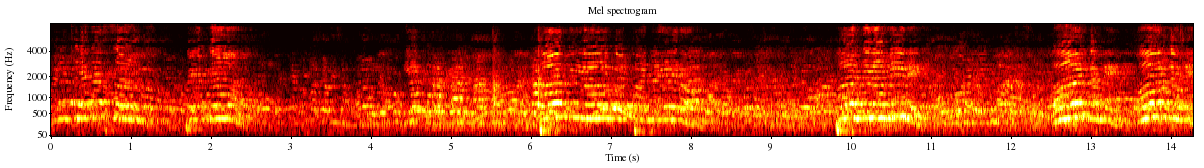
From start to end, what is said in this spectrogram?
¿Y quiénes son? Perdón. Por Dios, compañero. Por Dios, mire. Óigame, óigame.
